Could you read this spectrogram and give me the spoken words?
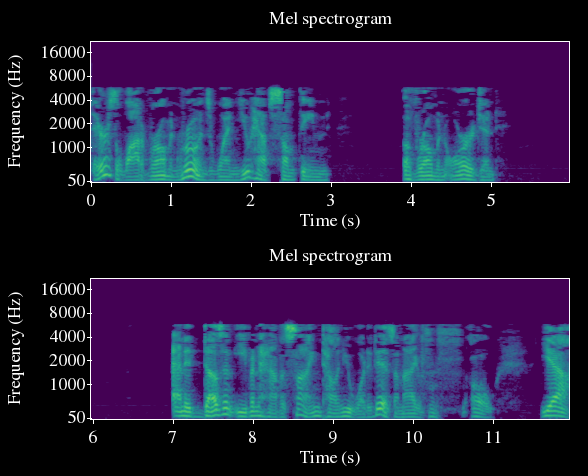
there's a lot of Roman ruins when you have something of Roman origin and it doesn't even have a sign telling you what it is. And I, oh, yeah.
